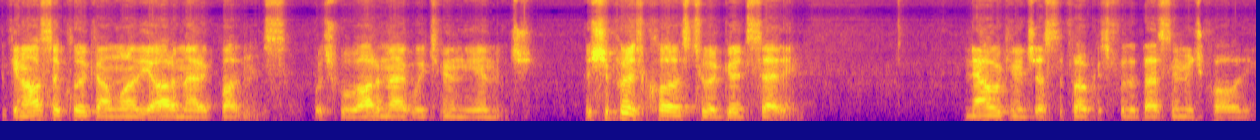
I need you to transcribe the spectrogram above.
We can also click on one of the automatic buttons, which will automatically tune the image. This should put us close to a good setting. Now we can adjust the focus for the best image quality.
